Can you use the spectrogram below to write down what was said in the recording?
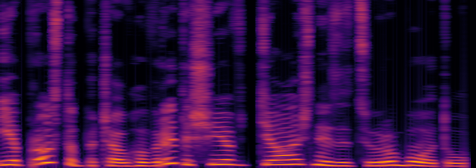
і я просто почав говорити, що я вдячний за цю роботу.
